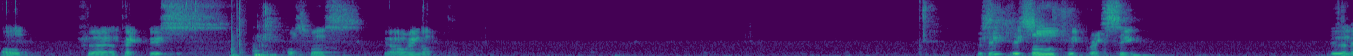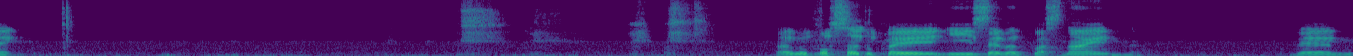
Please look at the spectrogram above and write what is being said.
Oh, should I attack this horse first? Yeah, why not? You see, it's so depressing, isn't it? I will force her to play e7 plus 9. Then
